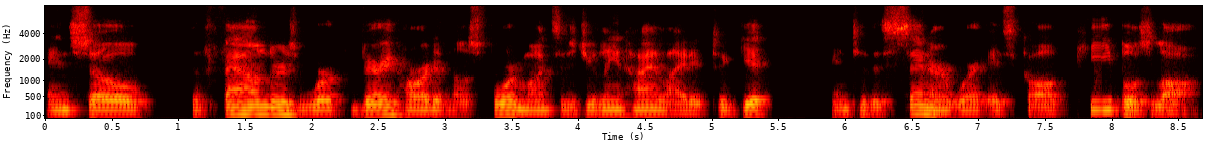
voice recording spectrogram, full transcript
And so the founders worked very hard in those four months, as Julian highlighted, to get into the center where it's called people's law,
